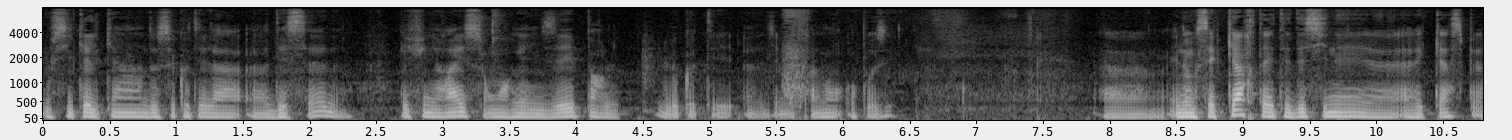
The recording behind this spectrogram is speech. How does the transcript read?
ou si quelqu'un de ce côté-là euh, décède, les funérailles sont organisées par le, côté euh, diamétralement opposé. Euh, et donc cette carte a été dessinée avec Casper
